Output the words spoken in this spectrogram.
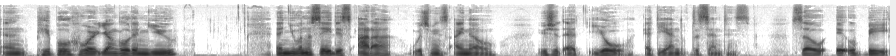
and people who are younger than you, and you want to say this 알아, which means I know, you should add 요 at the end of the sentence. So it would be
